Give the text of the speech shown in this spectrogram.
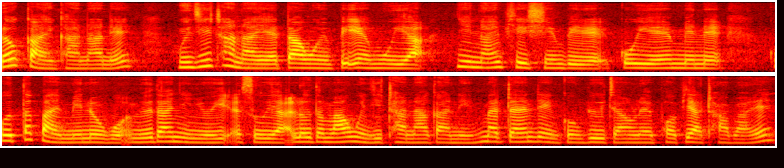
လောက်ကင်ခါနာနဲ့ ဝင်ကြီးဌာနရဲ့တာဝန်ပေးအပ်မှုရညှိနှိုင်းဖြည့်ရှင်းပေးတဲ့ကိုရဲမင်းနဲ့ကိုတပ်ပိုင်မင်းတို့ကိုအမျိုးသားညီညွတ်ရေးအစိုးရအလုံသမားဝင်ကြီးဌာနကနေမှတ်တမ်းတင်ဂုဏ်ပြုကြောင်းလည်းဖော်ပြထားပါတယ်။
